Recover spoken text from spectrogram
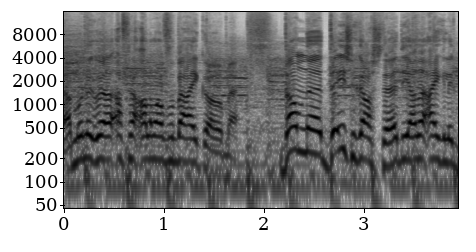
Dat moet nog wel even allemaal voorbij komen. Dan eh, deze gasten, die hadden eigenlijk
